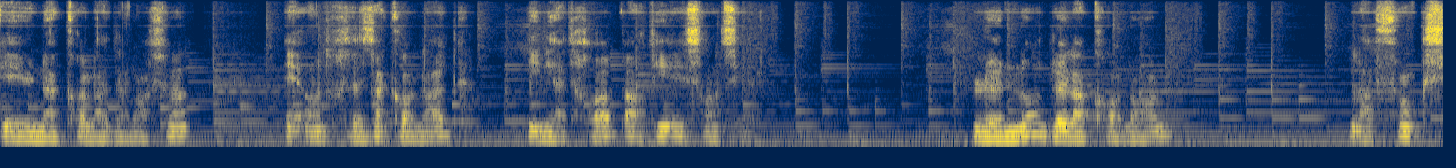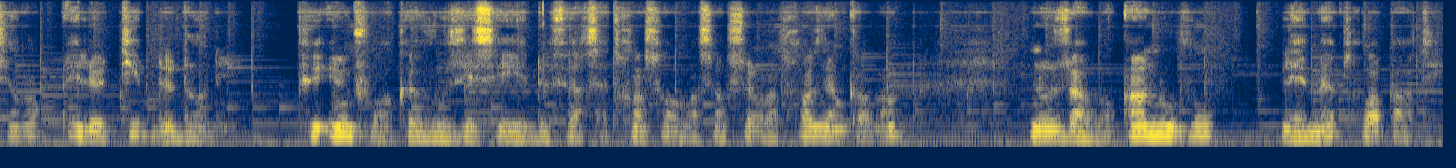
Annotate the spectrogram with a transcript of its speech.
et une accolade à la fin, et entre ces accolades, il y a trois parties essentielles. Le nom de la colonne, la fonction et le type de données. Puis une fois que vous essayez de faire cette transformation sur la troisième colonne, nous avons à nouveau les mêmes trois parties.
